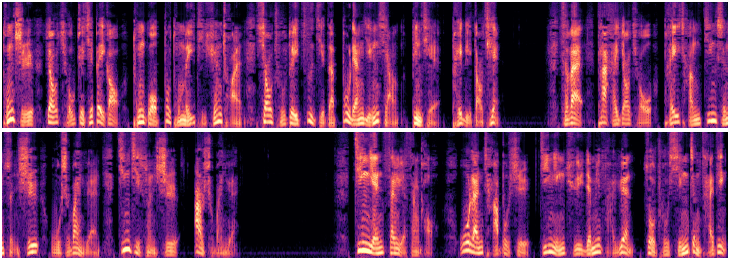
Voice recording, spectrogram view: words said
同时要求这些被告通过不同媒体宣传，消除对自己的不良影响，并且赔礼道歉。此外，他还要求赔偿精神损失五十万元，经济损失二十万元。今年三月三号，乌兰察布市吉宁区人民法院作出行政裁定，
